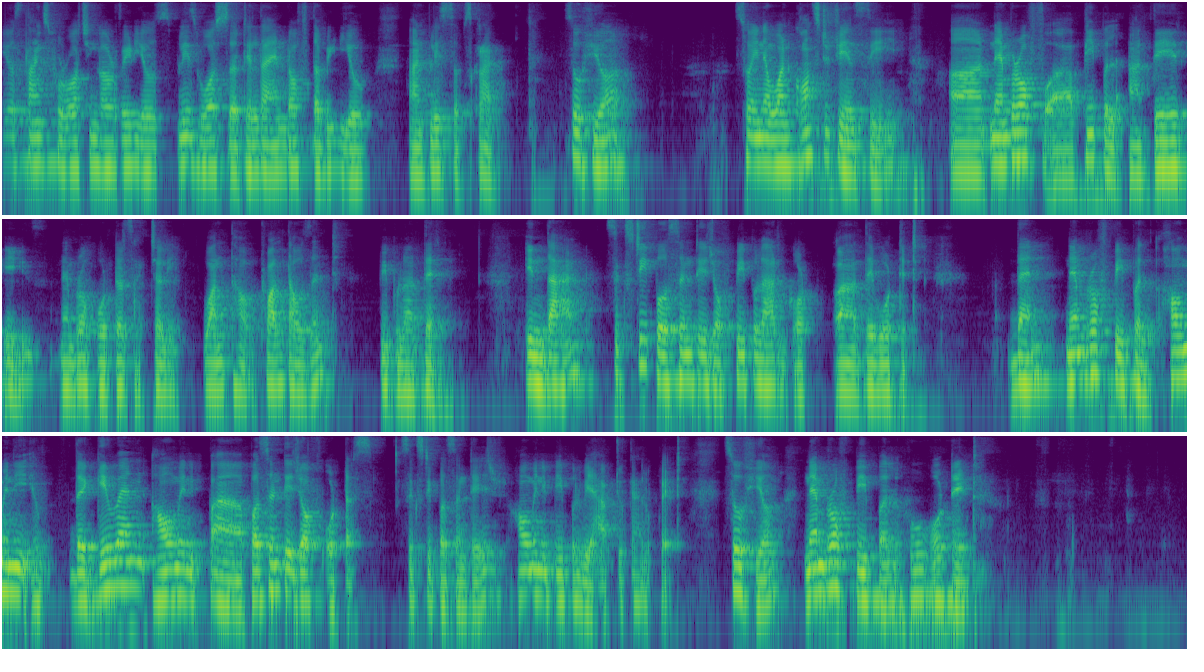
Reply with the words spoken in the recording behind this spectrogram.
Yes, thanks for watching our videos. Please watch till the end of the video and please subscribe. So here, so in a one constituency, uh, number of uh, people are there is number of voters actually 12,000 people are there. In that, 60 percentage of people are got uh, they voted. Then number of people, how many the given how many uh, percentage of voters 60 percentage how many people we have to calculate. So here number of people who voted.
